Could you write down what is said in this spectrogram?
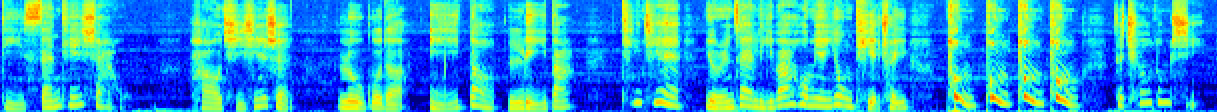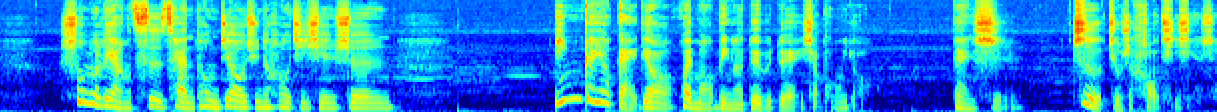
第三天下午，好奇先生路过的一道篱笆，听见有人在篱笆后面用铁锤砰砰砰砰在敲东西。受了两次惨痛教训的好奇先生，应该要改掉坏毛病了，对不对，小朋友？但是这就是好奇先生。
